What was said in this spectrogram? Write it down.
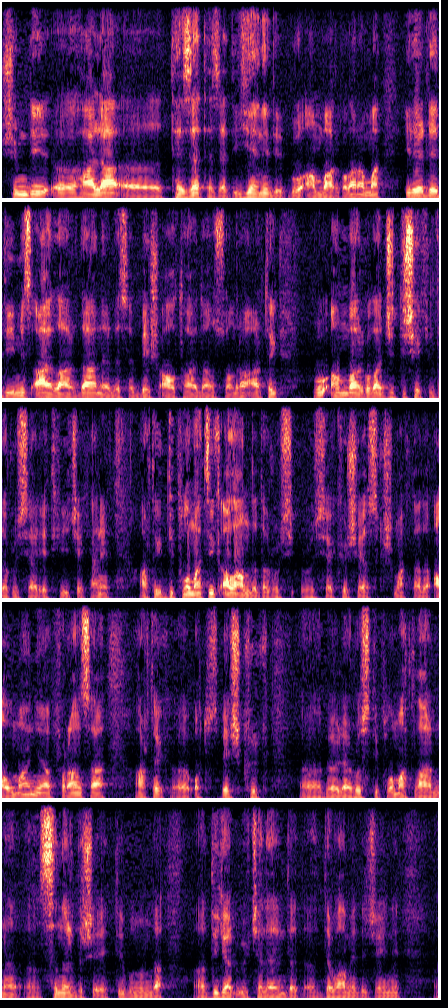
Şimdi e, hala e, teze tezedir, yenidir bu ambargolar ama ilerlediğimiz aylarda neredeyse 5-6 aydan sonra artık bu ambargolar ciddi şekilde Rusya'yı etkileyecek. Yani artık diplomatik alanda da Rus- Rusya köşeye sıkışmaktadır. Almanya, Fransa artık e, 35-40 e, böyle Rus diplomatlarını e, sınır dışı etti. Bunun da e, diğer ülkelerin de e, devam edeceğini e,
